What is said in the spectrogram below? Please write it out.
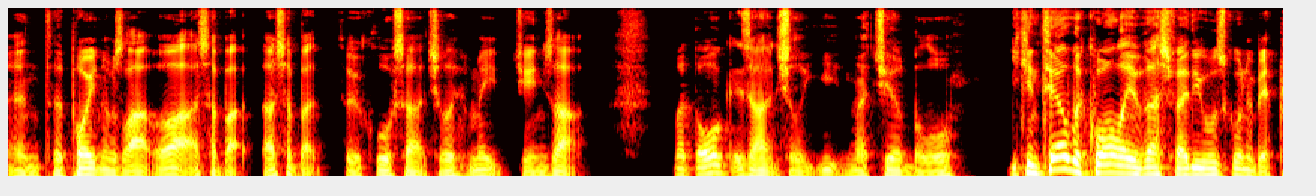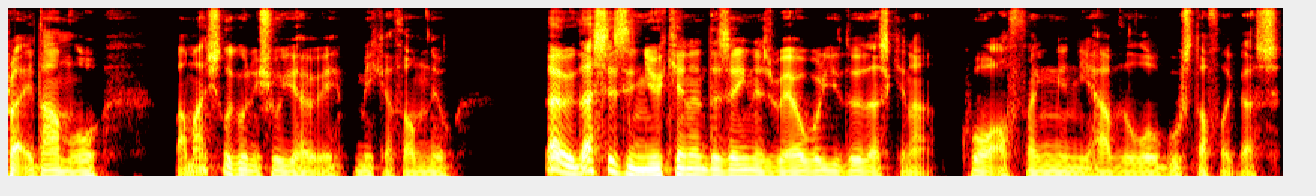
and to the point I was like, oh, that's a bit, that's a bit too close actually. I might change that. My dog is actually eating my chair below. You can tell the quality of this video is going to be pretty damn low, but I'm actually going to show you how to make a thumbnail. Now, this is the new kind of design as well, where you do this kind of quarter thing and you have the logo, stuff like this.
